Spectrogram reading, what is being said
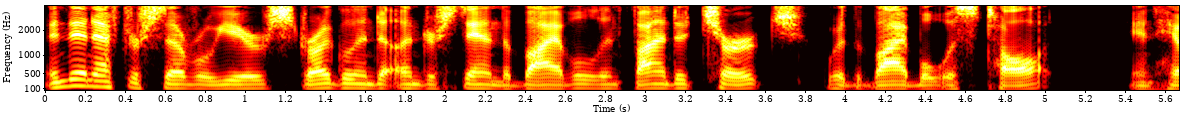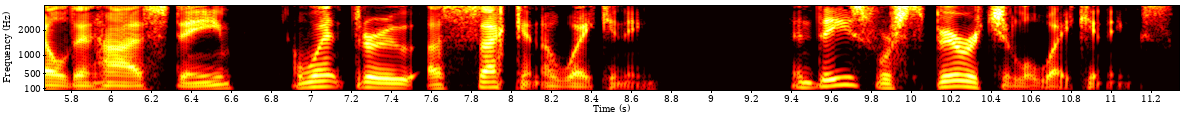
And then, after several years struggling to understand the Bible and find a church where the Bible was taught and held in high esteem, I went through a second awakening. And these were spiritual awakenings,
